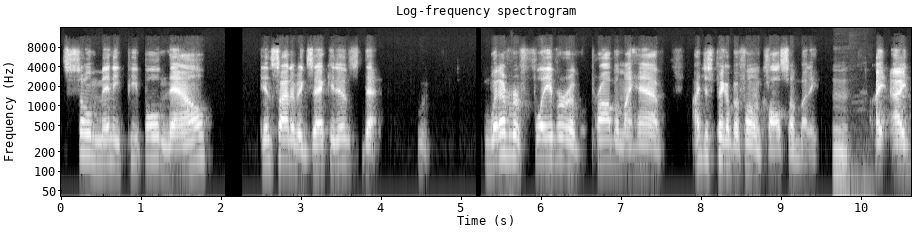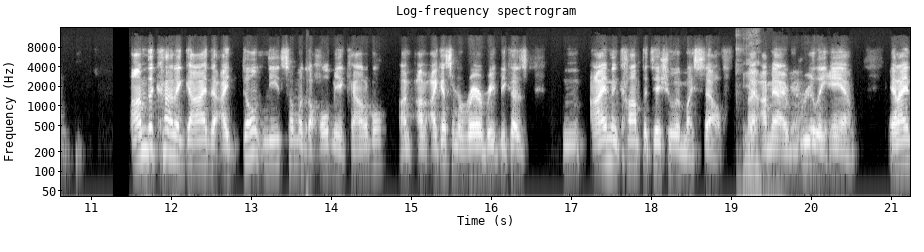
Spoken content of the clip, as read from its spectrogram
so many people now inside of executives that whatever flavor of problem I have, I just pick up a phone and call somebody. Mm. I, I, I'm the kind of guy that I don't need someone to hold me accountable. I'm, I'm I guess I'm a rare breed because I'm in competition with myself. Yeah. I, I mean, I really am. And I,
